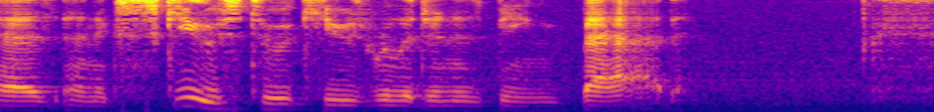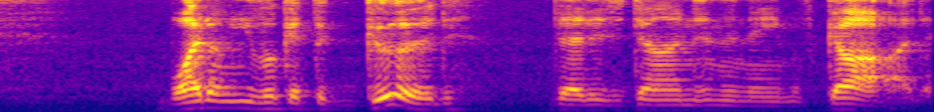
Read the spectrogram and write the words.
as an excuse to accuse religion as being bad. Why don't you look at the good that is done in the name of God?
